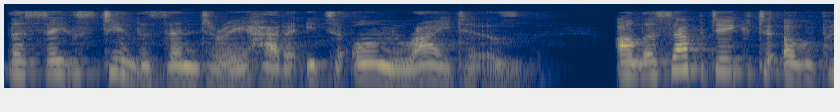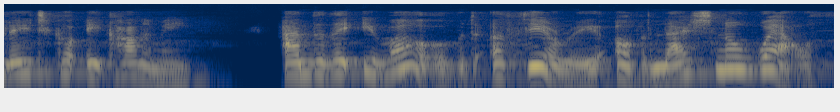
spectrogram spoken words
The sixteenth century had its own writers on the subject of political economy, and they evolved a theory of national wealth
